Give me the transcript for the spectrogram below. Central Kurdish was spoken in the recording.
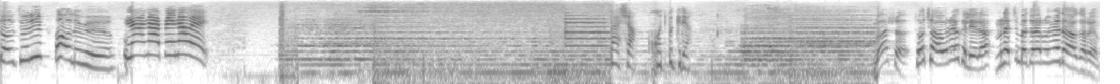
تاجەری ئا لەوێیە. نا نا پێی نەڵێی. باشە خۆت بگرە. باشە تۆ چاوەڕێکە لێرە من ئەچم بەدوای ڕۆمیۆدا ئەگەڕێم.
